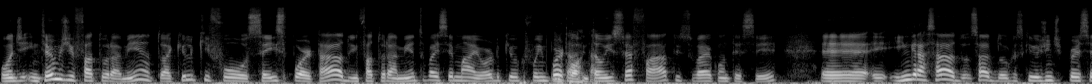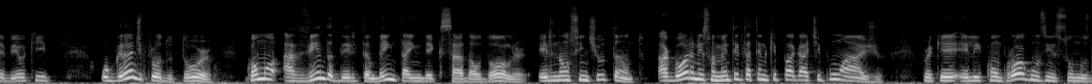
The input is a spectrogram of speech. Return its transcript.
onde em termos de faturamento, aquilo que for ser exportado em faturamento vai ser maior do que o que foi importado. Então isso é fato, isso vai acontecer. É, e, e engraçado, sabe, Douglas, que a gente percebeu que o grande produtor como a venda dele também está indexada ao dólar, ele não sentiu tanto. Agora, nesse momento, ele está tendo que pagar tipo um ágio, porque ele comprou alguns insumos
